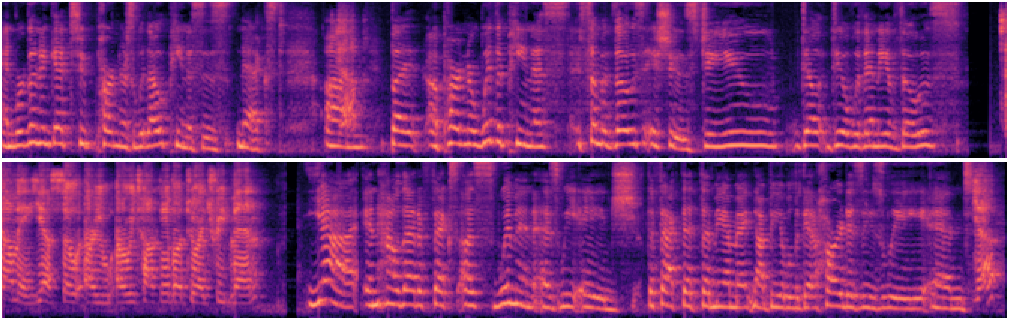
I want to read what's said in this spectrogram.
and we're going to get to partners without penises next. Um, yeah. But a partner with a penis, some of those issues, do you de- deal with any of those? Tell me, yes. So, are you are we talking about do I treat men? Yeah, and how that affects us women as we age. The fact that the man might not be able to get hard as easily, and yeah,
